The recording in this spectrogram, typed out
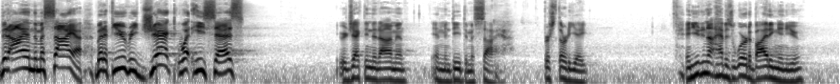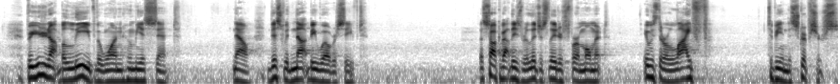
that I am the Messiah. But if you reject what he says, you're rejecting that I am, am indeed the Messiah. Verse 38 And you do not have his word abiding in you, for you do not believe the one whom he has sent. Now, this would not be well received. Let's talk about these religious leaders for a moment. It was their life to be in the scriptures,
